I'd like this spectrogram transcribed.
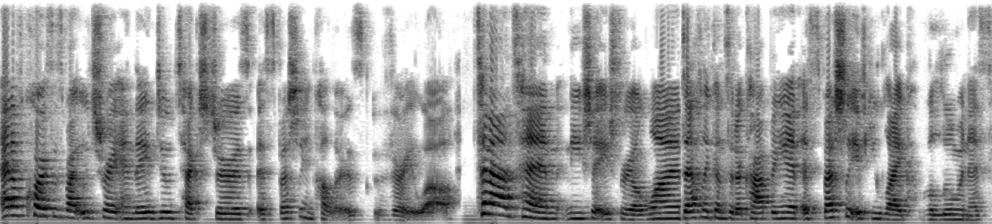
And of course it's by Outre and they do textures, especially in colors, very well. 10 out of 10 Neesha H301. Definitely consider copying it, especially if you like like voluminous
